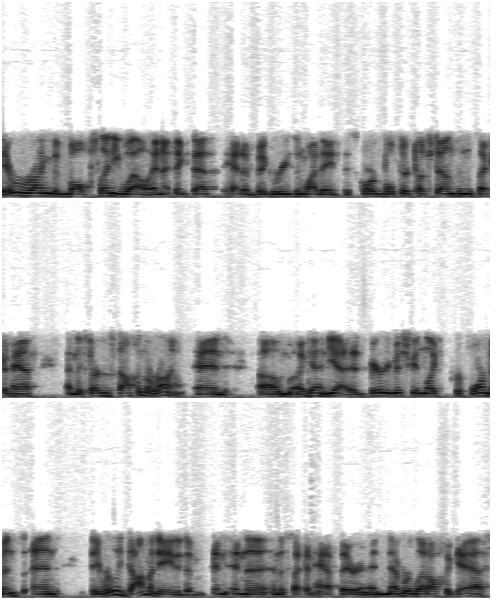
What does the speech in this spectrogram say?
they were running the ball plenty well, and I think that had a big reason why they, they scored both their touchdowns in the second half, and they started stopping the run. And um, again, yeah, it's very Michigan-like performance, and they really dominated them in, in the in the second half there, and, and never let off the gas.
